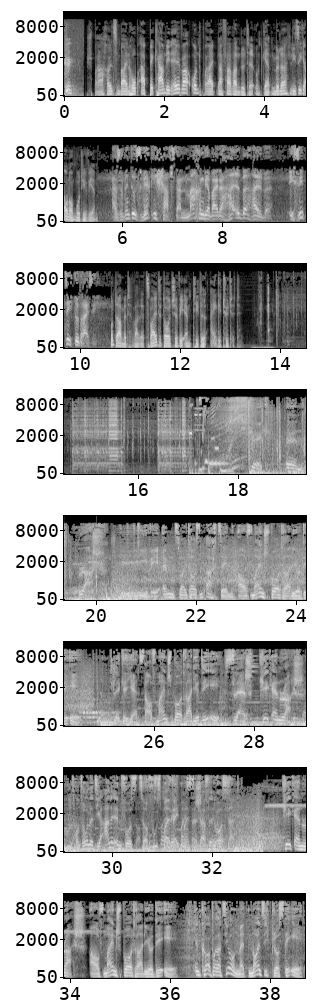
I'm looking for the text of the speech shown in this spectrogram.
Mhm. Sprach Hölzenbein, hob ab, bekam den Elfer und Breitner verwandelte. Und Gerd Müller ließ sich auch noch motivieren. Also wenn du es wirklich schaffst, dann machen wir beide halbe halbe. Ich 70, du 30. Und damit war der zweite deutsche WM-Titel eingetütet. Kick in Rush. Die WM 2018 auf meinsportradio.de. Klicke jetzt auf meinsportradio.de slash kick and rush und hole dir alle Infos zur Fußball-Weltmeisterschaft in Russland. Kick and Rush auf meinsportradio.de in Kooperation mit 90plus.de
